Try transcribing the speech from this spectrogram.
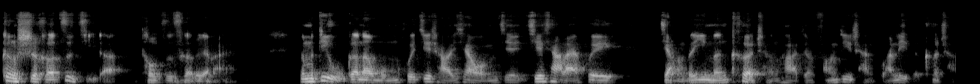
更适合自己的投资策略来。那么第五个呢，我们会介绍一下我们接接下来会讲的一门课程哈，就是房地产管理的课程。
